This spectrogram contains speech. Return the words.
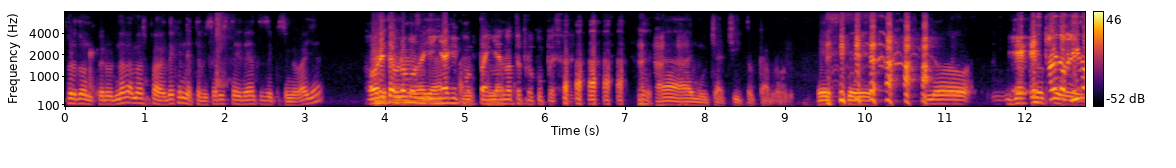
perdón, pero nada más para, déjenme aterrizar esta idea antes de que se me vaya. Ahorita hablamos de Guiñac y compañía, no te preocupes. Ay, muchachito, cabrón. Este, no, eh, estoy dolido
